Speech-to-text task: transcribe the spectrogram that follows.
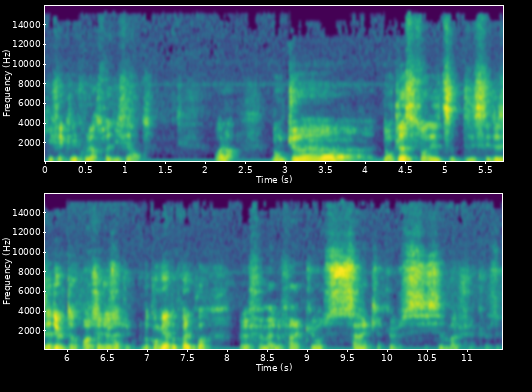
qui fait que les couleurs soient différentes. Voilà. Donc, euh, donc là, ce sont des, des- c'est des adultes. hein. Ouais, c'est des adultes. Donc combien à peu près le poids? La femelle fait un kg 5, un kg 6 et le mâle fait un kg 7.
